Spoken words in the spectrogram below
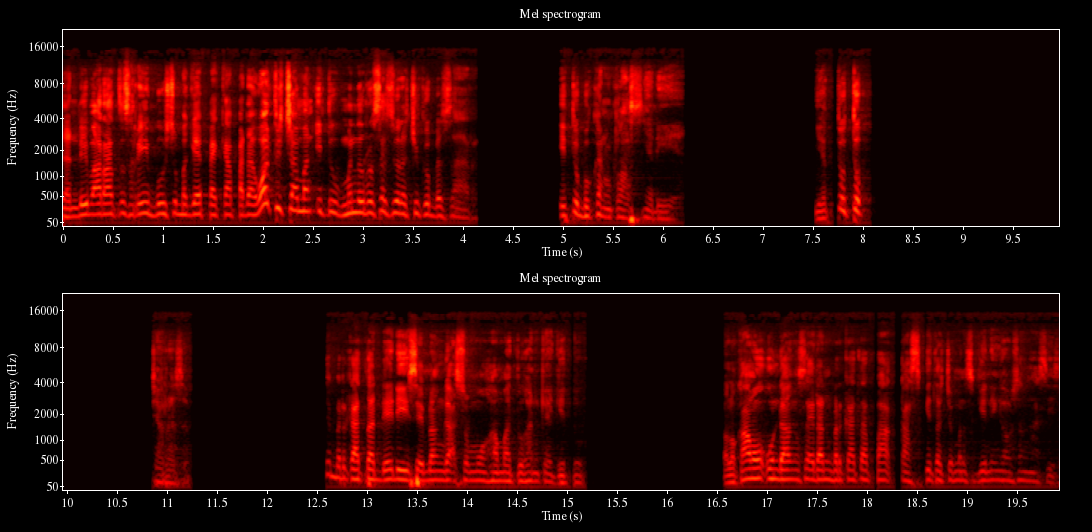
Dan 500 ribu sebagai PK pada waktu zaman itu menurut saya sudah cukup besar. Itu bukan kelasnya dia. Dia tutup. Cara saya. Saya berkata, Dedi, saya bilang enggak semua hamba Tuhan kayak gitu. Kalau kamu undang saya dan berkata, Pak, kas kita cuma segini, enggak usah ngasih.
